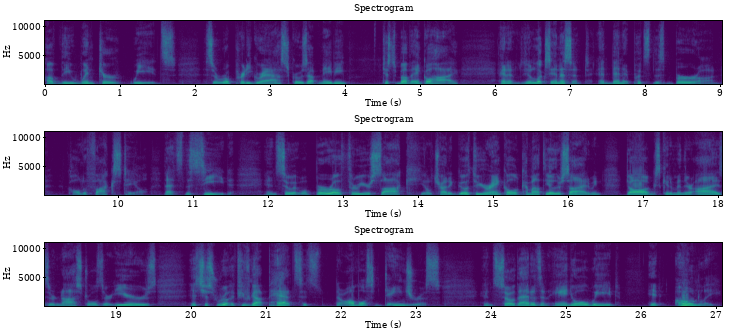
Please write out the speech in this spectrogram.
of the winter weeds. It's a real pretty grass, grows up maybe just above ankle high, and it, it looks innocent. And then it puts this burr on called a foxtail. That's the seed. And so it will burrow through your sock. It'll try to go through your ankle and come out the other side. I mean, dogs get them in their eyes, their nostrils, their ears. It's just real. If you've got pets, it's they're almost dangerous. And so that is an annual weed. It only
